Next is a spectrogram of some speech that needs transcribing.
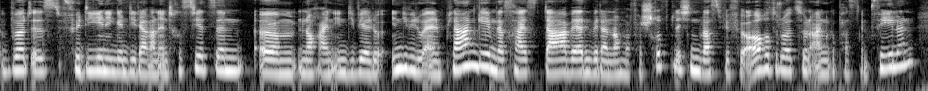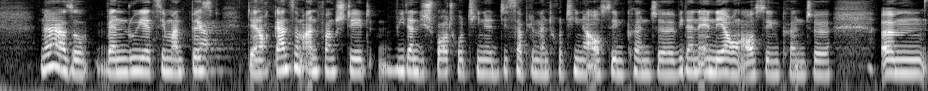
wird es für diejenigen, die daran interessiert sind, ähm, noch einen individu individuellen Plan geben. Das heißt, da werden wir dann nochmal verschriftlichen, was wir für eure Situation angepasst empfehlen. Ne? Also wenn du jetzt jemand bist, ja. der noch ganz am Anfang steht, wie dann die Sportroutine, die Supplementroutine aussehen könnte, wie deine Ernährung aussehen könnte, ähm,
